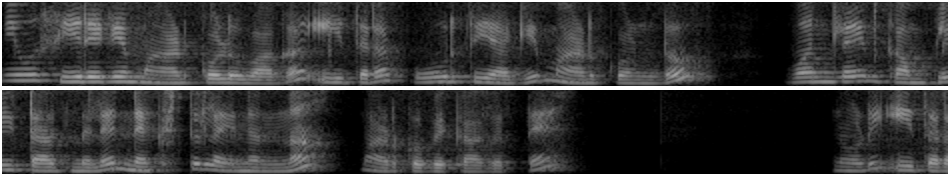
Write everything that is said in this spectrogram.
ನೀವು ಸೀರೆಗೆ ಮಾಡ್ಕೊಳ್ಳುವಾಗ ಈ ಥರ ಪೂರ್ತಿಯಾಗಿ ಮಾಡಿಕೊಂಡು ಒಂದು ಲೈನ್ ಕಂಪ್ಲೀಟ್ ಆದಮೇಲೆ ನೆಕ್ಸ್ಟ್ ಲೈನನ್ನು ಮಾಡ್ಕೋಬೇಕಾಗತ್ತೆ. ನೋಡಿ, ಈ ಥರ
